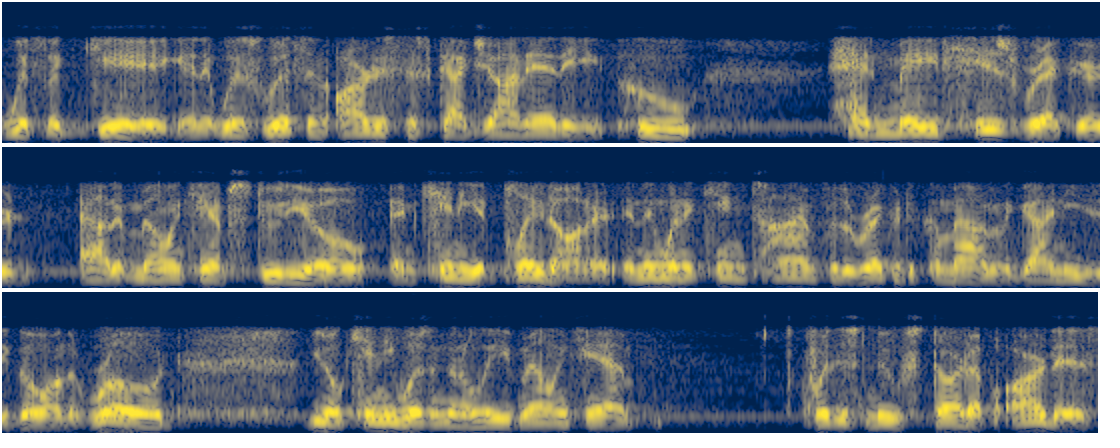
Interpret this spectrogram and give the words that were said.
with a gig, and it was with an artist, this guy John Eddie, who had made his record out at Mellencamp Studio, and Kenny had played on it. And then when it came time for the record to come out and the guy needed to go on the road, you know, Kenny wasn't going to leave Mellencamp for this new startup artist.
